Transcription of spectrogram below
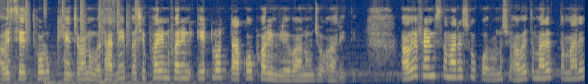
હવે સેજ થોડુંક ખેંચવાનું વધારે નહીં, પછી ફરીને ફરીને એટલો જ ટાંકો ફરીને લેવાનો જો આ રીતે. હવે ફ્રેન્ડ્સ તમારે શું કરવાનું છે? હવે તમારે તમારે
